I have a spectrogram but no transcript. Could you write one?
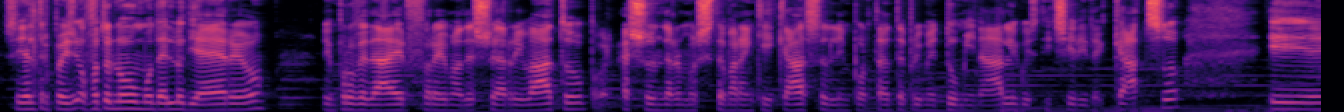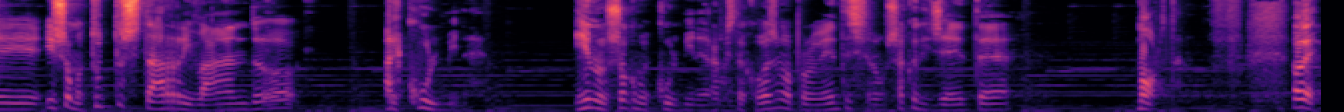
Se gli altri paesi, ho fatto il nuovo modello di aereo, l'improved airframe adesso è arrivato, adesso andremo a sistemare anche i castle, l'importante prima è dominarli, questi cieli del cazzo. E insomma, tutto sta arrivando al culmine. Io non so come culminerà questa cosa, ma probabilmente ci sarà un sacco di gente morta. Vabbè,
